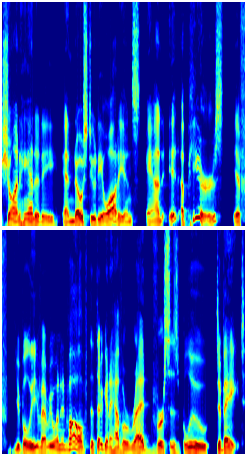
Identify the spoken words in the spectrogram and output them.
Sean Hannity and no studio audience. And it appears, if you believe everyone involved, that they're going to have a red versus blue debate.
